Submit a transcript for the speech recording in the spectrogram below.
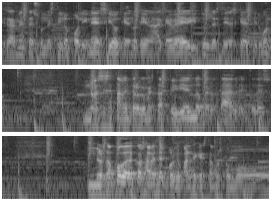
y realmente es un estilo polinesio que no tiene nada que ver y tú les tienes que decir, bueno, no es exactamente lo que me estás pidiendo, pero tal, entonces nos da un poco de cosa a veces porque parece que estamos como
